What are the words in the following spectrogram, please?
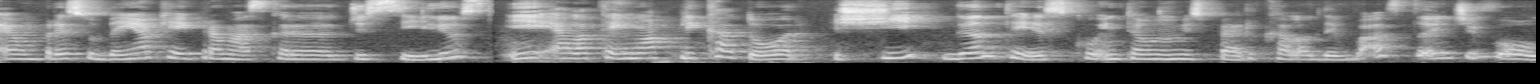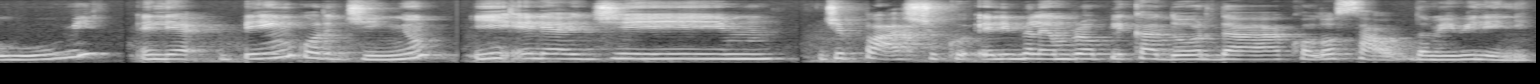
é um preço bem ok para máscara de cílios. E ela tem um aplicador gigantesco, então eu espero que ela dê bastante volume. Ele é bem gordinho e ele é de, de plástico. Ele me lembra o aplicador da Colossal, da Maybelline.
